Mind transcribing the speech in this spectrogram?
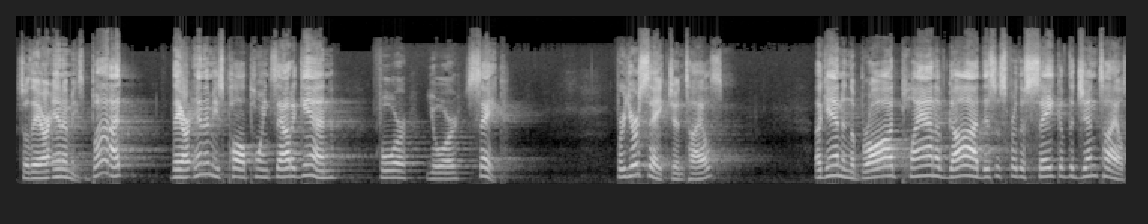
So they are enemies. But they are enemies, Paul points out again, for your sake. For your sake, Gentiles. Again, in the broad plan of God, this is for the sake of the Gentiles.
